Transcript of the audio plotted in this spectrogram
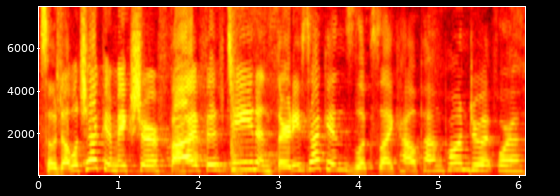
So double check and make sure 5, 15, and 30 seconds looks like how Pang Pon drew it for us.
